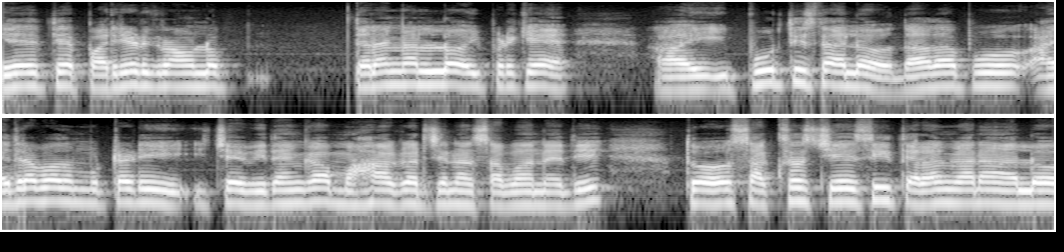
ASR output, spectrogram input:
ఏదైతే పర్యడ్ గ్రౌండ్లో తెలంగాణలో ఇప్పటికే పూర్తి స్థాయిలో దాదాపు హైదరాబాద్ ముట్టడి ఇచ్చే విధంగా మహాగర్జన సభ అనేది తో సక్సెస్ చేసి తెలంగాణలో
